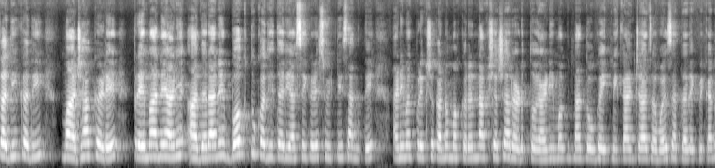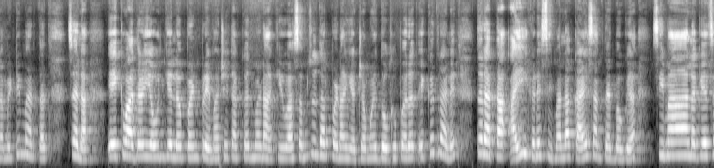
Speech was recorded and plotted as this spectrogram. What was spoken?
कधीकधी माझ्याकडे प्रेमाने आणि आदराने बघ तू कधीतरी असे इकडे स्वीटी सांगते. आणि मग प्रेक्षकांना मकरंद अक्षरशः आहे आणि मग ना दोघं एकमेकांच्या जवळ जातात एकमेकांना मिठी मारतात. चला एक वादळ येऊन गेलं पण प्रेमाची ताकद म्हणा किंवा समजूदारपणा याच्यामुळे दोघं परत एकत्र आलेत. तर आता आई इकडे सीमाला काय सांगतायत बघूया. सीमा लगेच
